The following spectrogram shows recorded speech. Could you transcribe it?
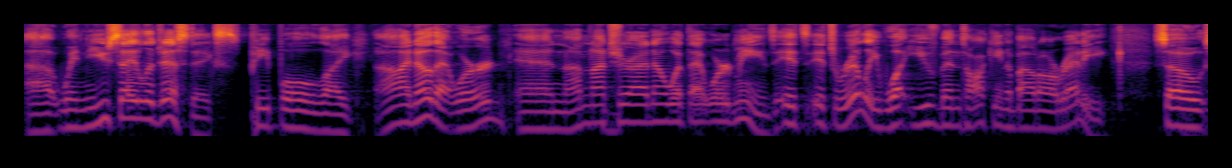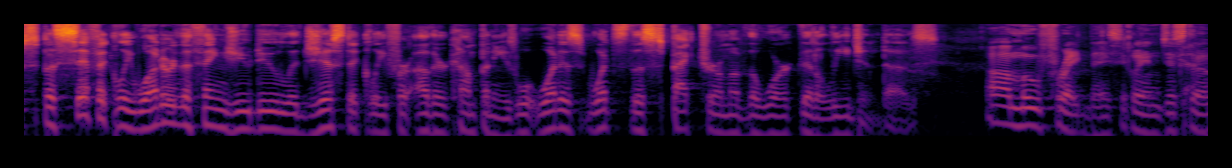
Uh, when you say logistics, people like, oh, I know that word, and I'm not sure I know what that word means. It's it's really what you've been talking about already. So specifically, what are the things you do logistically for other companies? What, what is what's the spectrum of the work that Allegiant does? Uh, move freight, basically, and just a,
